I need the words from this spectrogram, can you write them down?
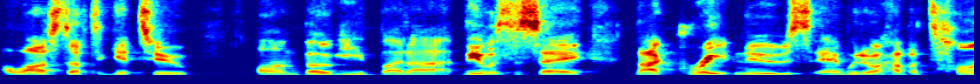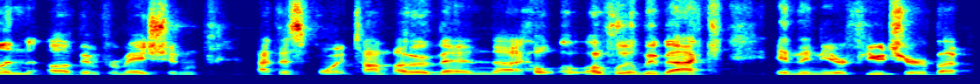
a lot of stuff to get to on Bogey. But uh, needless to say, not great news, and we don't have a ton of information at this point, Tom, other than uh, ho- hopefully he'll be back in the near future. But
